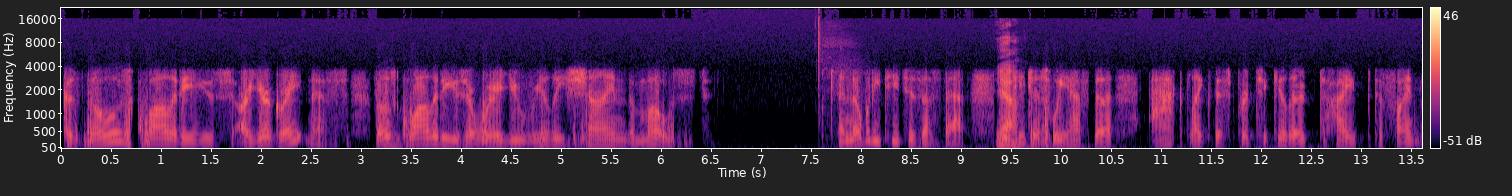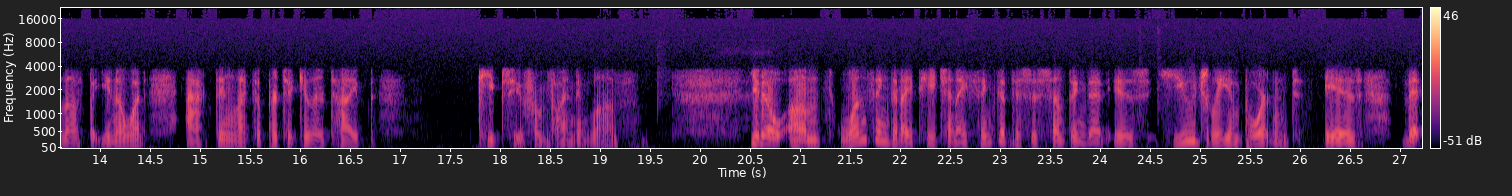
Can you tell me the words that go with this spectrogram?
because those qualities are your greatness. Those mm-hmm. qualities are where you really shine the most. And nobody teaches us that. Yeah. They teach us we have to act like this particular type to find love. But you know what? Acting like a particular type keeps you from finding love. You know, um, one thing that I teach, and I think that this is something that is hugely important, is that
